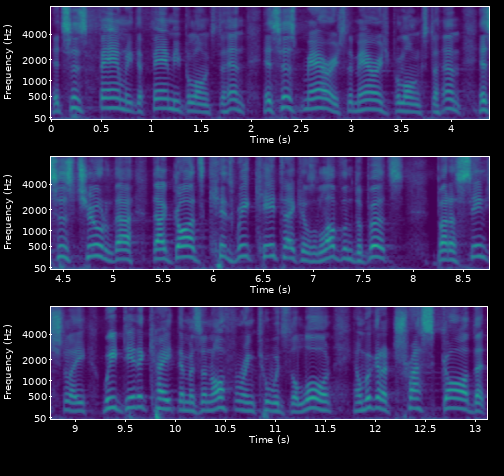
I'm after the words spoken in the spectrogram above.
It's His family. The family belongs to Him. It's His marriage. The marriage belongs to Him. It's His children. They're, they're God's kids. We're caretakers and love them to bits. But essentially, we dedicate them as an offering towards the Lord. And we've got to trust God that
